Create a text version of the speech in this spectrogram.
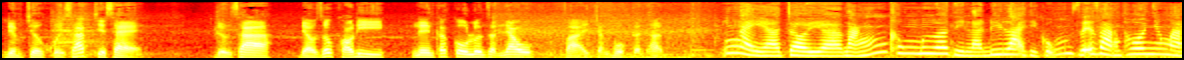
điểm trường Khuổi Sát chia sẻ, đường xa, đèo dốc khó đi nên các cô luôn dặn nhau phải chẳng buộc cẩn thận. Những ngày à, trời à, nắng không mưa thì là đi lại thì cũng dễ dàng thôi nhưng mà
